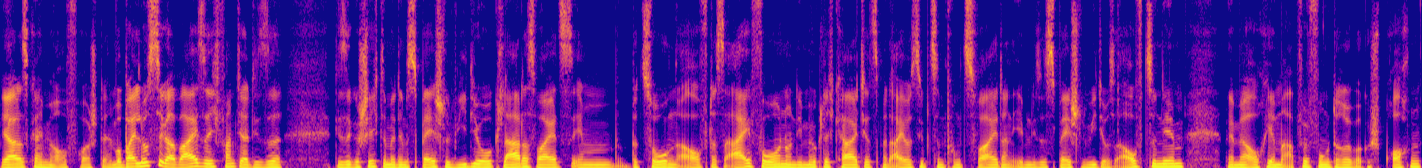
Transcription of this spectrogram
Ja, das kann ich mir auch vorstellen. Wobei lustigerweise, ich fand ja diese, diese Geschichte mit dem Spatial Video, klar, das war jetzt eben bezogen auf das iPhone und die Möglichkeit, jetzt mit iOS 17.2 dann eben diese Spatial Videos aufzunehmen. Wir haben ja auch hier im Apfelfunk darüber gesprochen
